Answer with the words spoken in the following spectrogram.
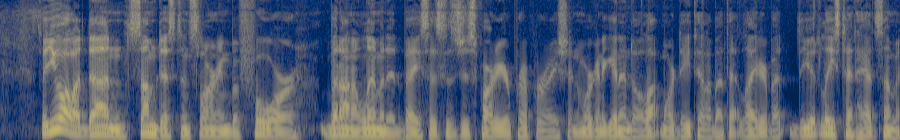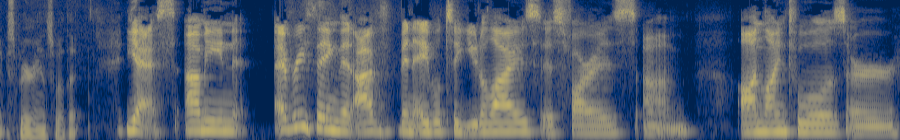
so you all had done some distance learning before, but on a limited basis as just part of your preparation. We're going to get into a lot more detail about that later, but you at least had had some experience with it. Yes, I mean everything that I've been able to utilize as far as um, online tools or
